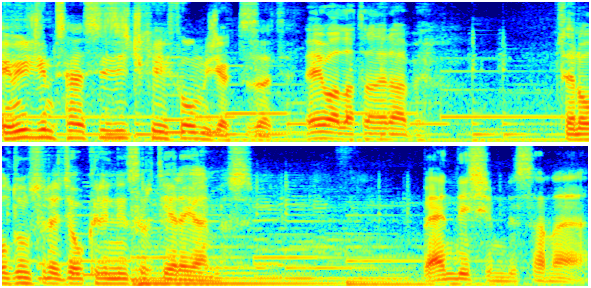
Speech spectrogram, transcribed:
Emir'cim sensiz hiç keyif olmayacaktı zaten. Eyvallah Taner abi. Sen olduğun sürece o kliniğin sırtı yere gelmez. Ben de şimdi sana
